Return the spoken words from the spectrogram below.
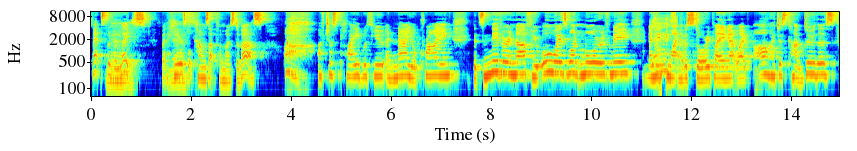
That's the Yes. release. But here's what comes up for most of us. Oh, I've just played with you and now you're crying. That's never enough. You always want more of me. And then we might have a story playing out like, oh, I just can't do this.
